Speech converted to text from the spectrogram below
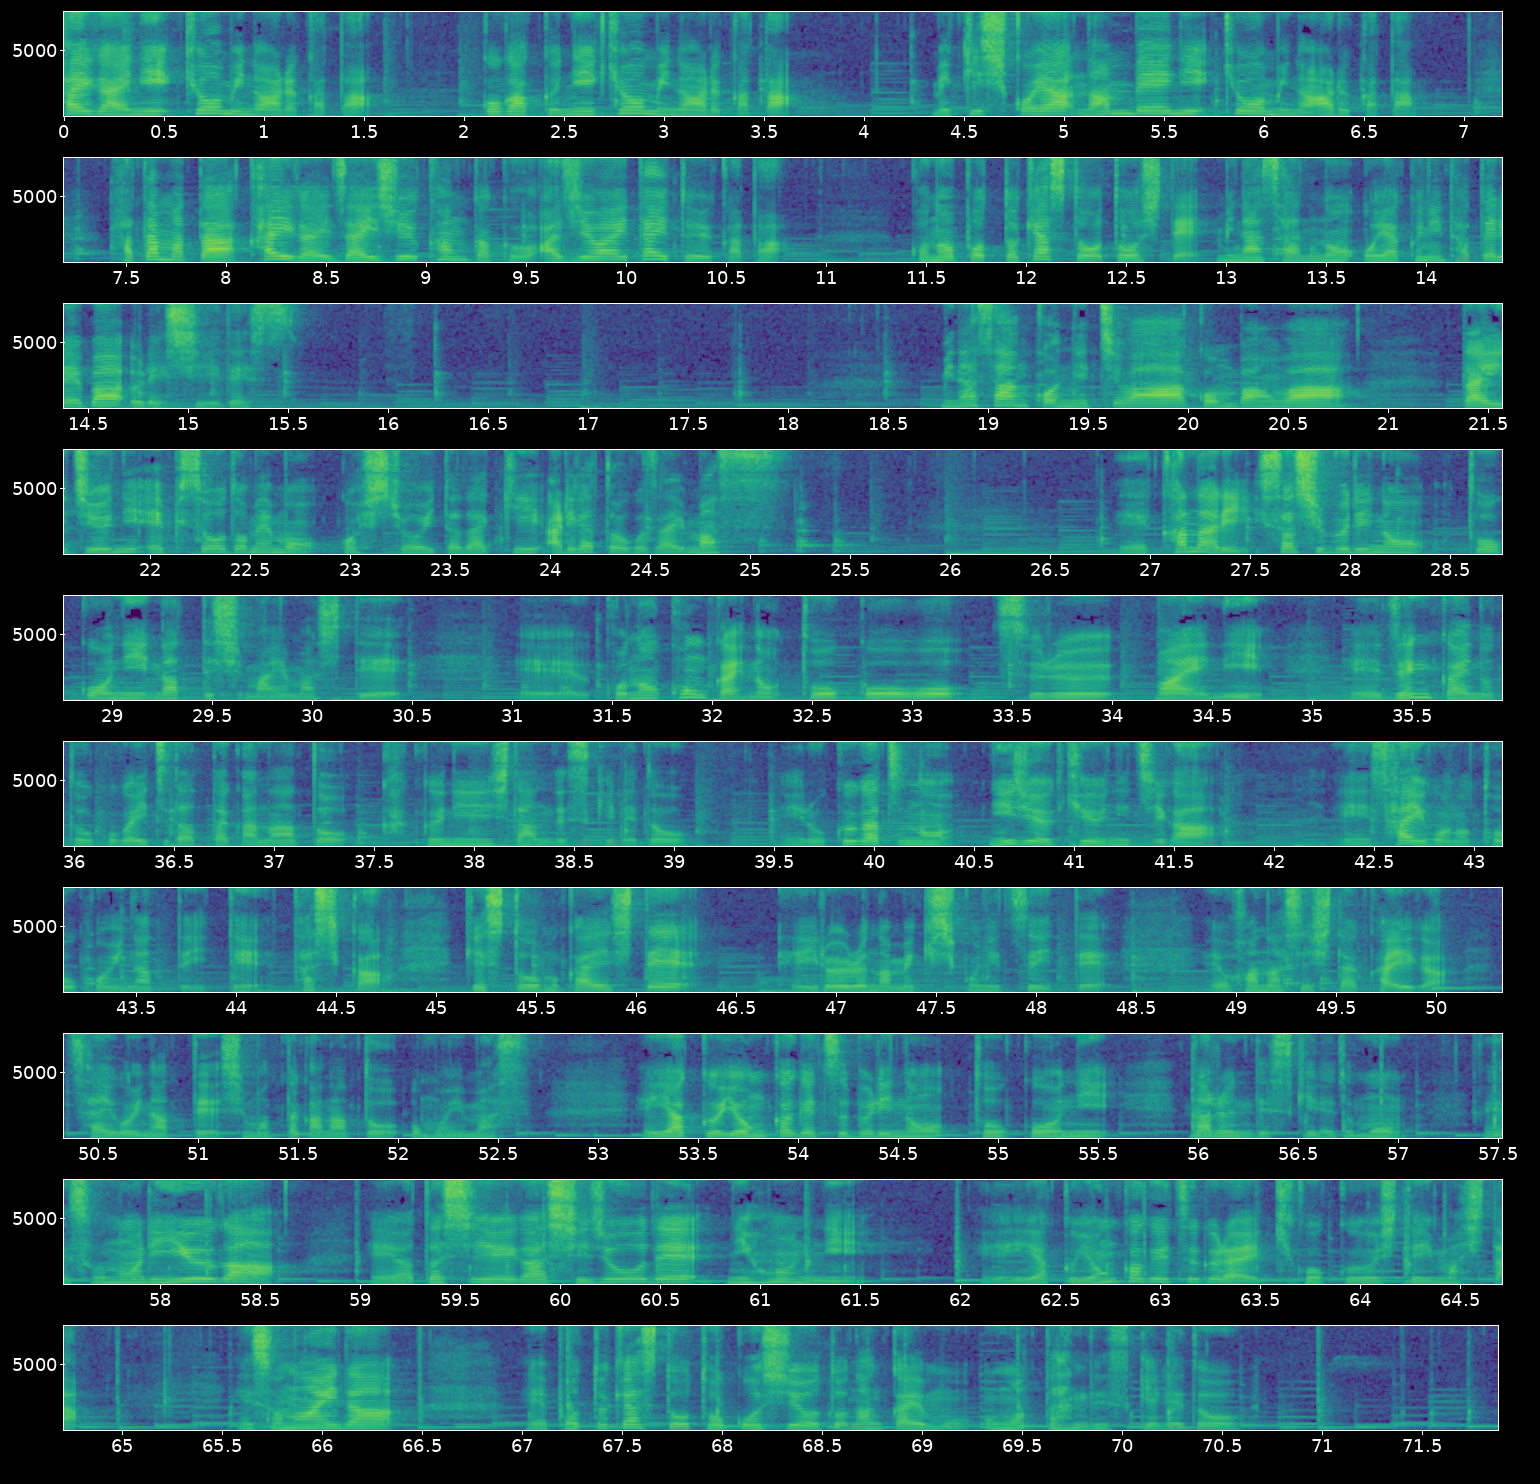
海外に興味のある方語学に興味のある方メキシコや南米に興味のある方はたまた海外在住感覚を味わいたいという方このポッドキャストを通して皆さんのお役に立てれば嬉しいです。皆さんこんにちは。こんばんは。第12エピソード目もご視聴いただきありがとうございます、えー、かなり久しぶりの投稿になってしまいまして、えー、この今回の投稿をする前に、えー、前回の投稿がいつだったかなと確認したんですけれど、え6月の29日が、え最後の投稿になっていて確かゲストをお迎えして、えいろいろなメキシコについてお話しした回が最後になってしまったかなと思います。約4ヶ月ぶりの投稿になるんですけれどもその理由が私が市場で日本に約4ヶ月ぐらい帰国していました。その間ポッドキャストを投稿しようと何回も思ったんですけれど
